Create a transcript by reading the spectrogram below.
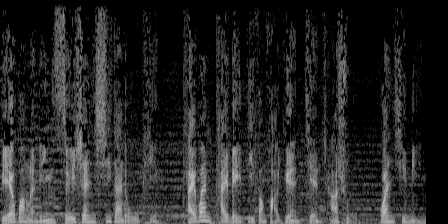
别忘了您随身携带的物品。台湾台北地方法院检察署。关心您。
